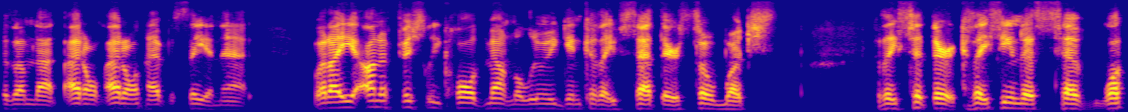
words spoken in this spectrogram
because I'm not I don't I don't have a say in that. But I unofficially called Mount Maloonigan because I've sat there so much. Because I sit there because I seem to have luck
